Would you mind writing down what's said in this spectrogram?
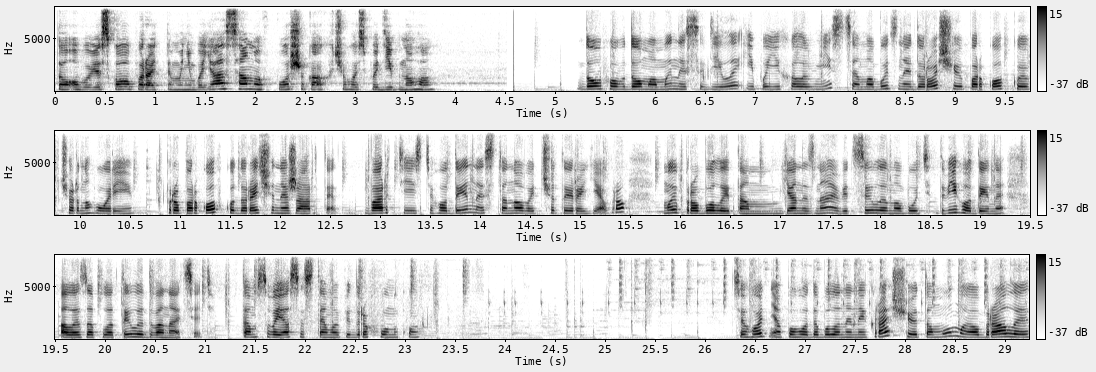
то обов'язково порадьте мені, бо я саме в пошуках чогось подібного. Довго вдома ми не сиділи і поїхали в місце, мабуть, з найдорожчою парковкою в Чорногорії. Про парковку, до речі, не жарти. Вартість години становить 4 євро. Ми пробули там, я не знаю, від сили, мабуть, 2 години, але заплатили 12. Там своя система підрахунку. Цього дня погода була не найкращою, тому ми обрали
